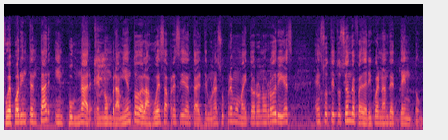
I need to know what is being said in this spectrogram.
fue por intentar impugnar el nombramiento de la jueza presidenta del Tribunal Supremo, Maite Orono Rodríguez, en sustitución de Federico Hernández Denton.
